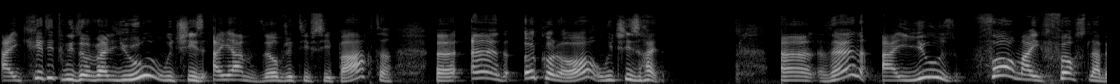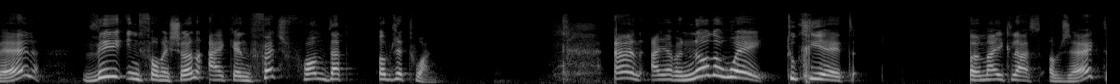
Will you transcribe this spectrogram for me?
I create it with a value which is I am the Objective-C part uh, and a color which is red. And then I use for my first label the information I can fetch from that object 1. And I have another way to create a myClass object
